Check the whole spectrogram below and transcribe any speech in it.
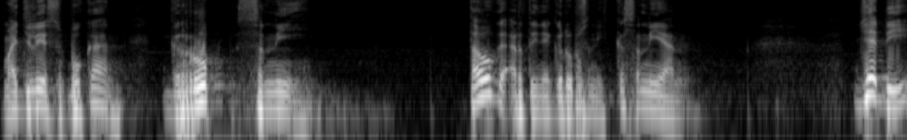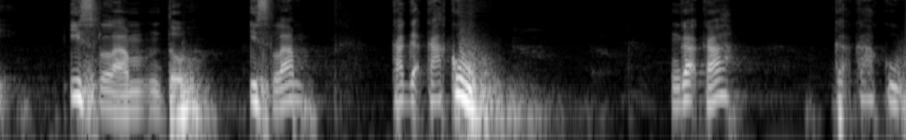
majelis, bukan. Grup seni. Tahu gak artinya grup seni? Kesenian. Jadi Islam itu, Islam kagak kaku. Enggak kah? Enggak kaku.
